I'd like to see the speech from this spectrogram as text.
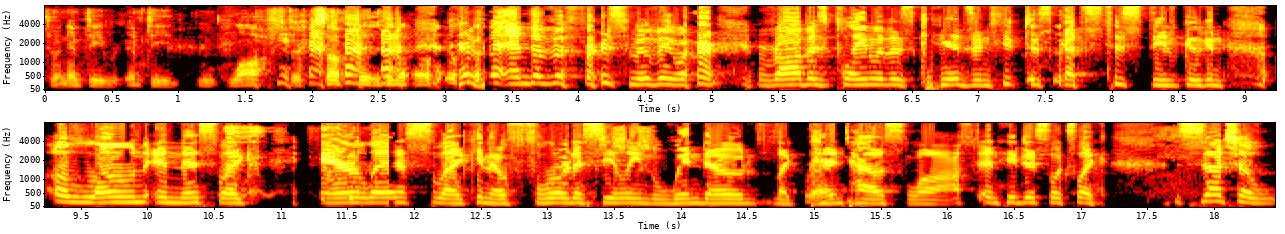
to an empty empty loft or something. You know? At the end of the first movie, where Rob is playing with his kids, and he just cuts to Steve Coogan alone in this like airless, like you know, floor to ceiling windowed like penthouse loft, and he just looks like such a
